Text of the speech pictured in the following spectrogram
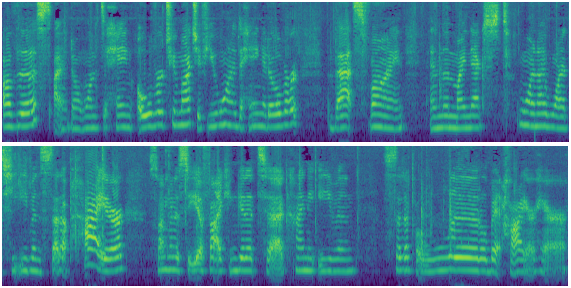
of this. I don't want it to hang over too much. If you wanted to hang it over, that's fine. And then my next one I wanted to even set up higher. So I'm going to see if I can get it to kind of even set up a little bit higher here.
